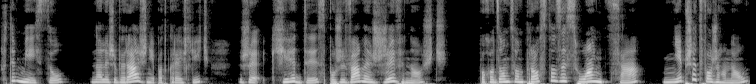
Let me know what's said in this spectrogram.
W tym miejscu należy wyraźnie podkreślić, że kiedy spożywamy żywność pochodzącą prosto ze słońca, nieprzetworzoną,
